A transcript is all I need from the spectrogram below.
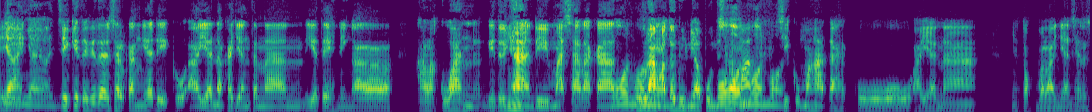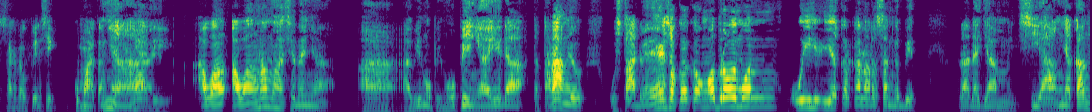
nya nya si kitu teh sarkang ya di ku aya na kajantenan ieu teh ninggal kalakuan gitunya di masyarakat Mohon, kurang mohon. atau dunia pun mohon sama. mohon mohon. Si kumaha tah? Ku ayana nyetok balanya sarupin si kumaha tah? Ya di awal awalnya mah cenanya ah abi ngopi-ngopi nya ieu da tetarang yo ustad we sok ke ngobrol mun. Wih ieu keur kalarasan ngebit rada jam siangnya Kang.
